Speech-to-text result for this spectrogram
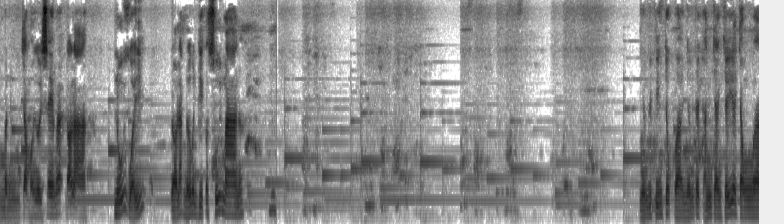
mình cho mọi người xem á đó là núi quỷ. Rồi lát nữa bên kia có suối ma nữa những cái kiến trúc và những cái cảnh trang trí ở trong à,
